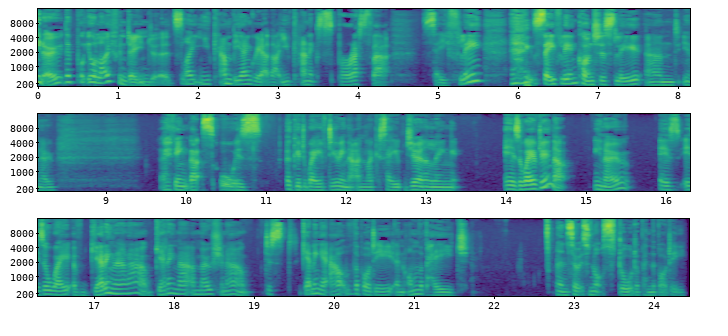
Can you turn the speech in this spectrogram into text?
You know they've put your life in danger. It's like you can be angry at that. You can express that safely safely and consciously. And you know I think that's always a good way of doing that. And like I say, journaling is a way of doing that, you know, is is a way of getting that out, getting that emotion out, just getting it out of the body and on the page. And so it's not stored up in the body.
